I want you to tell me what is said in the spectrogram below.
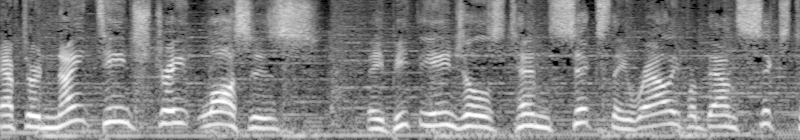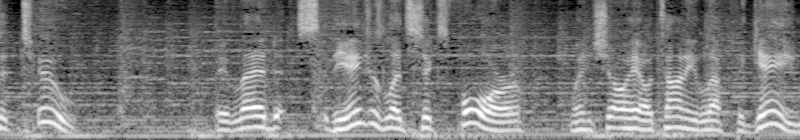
After 19 straight losses, they beat the Angels 10 6. They rally from down 6 to 2. They led the Angels led 6-4 when Shohei Ohtani left the game.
